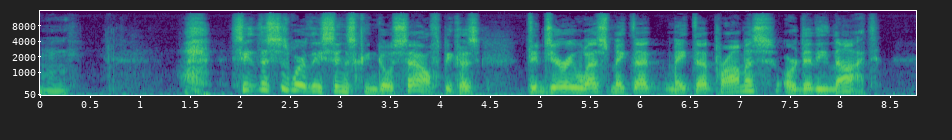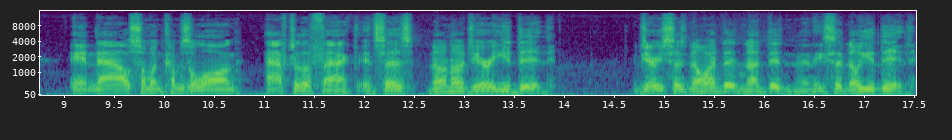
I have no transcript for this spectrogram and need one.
Hmm. See, this is where these things can go south because did Jerry West make that make that promise or did he not? And now someone comes along after the fact and says, "No, no, Jerry, you did." Jerry says, "No, I didn't. I didn't." And he said, "No, you did."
